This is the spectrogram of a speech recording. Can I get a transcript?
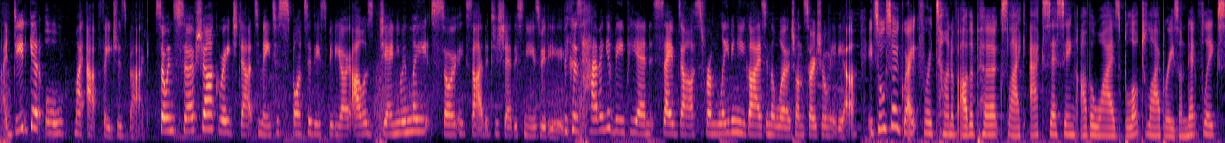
I did get all my app features back. So when Surfshark reached out to me to sponsor this video, I was genuinely so excited to share this news with you because having a VPN saved us from leaving you guys in the lurch on social media. It's also great for a ton of other perks like accessing otherwise blocked libraries on Netflix,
